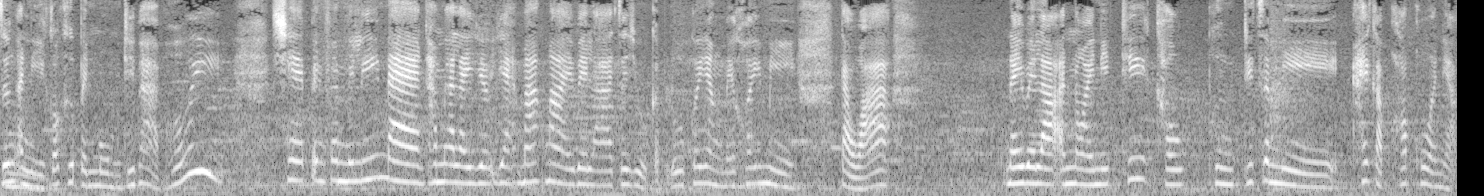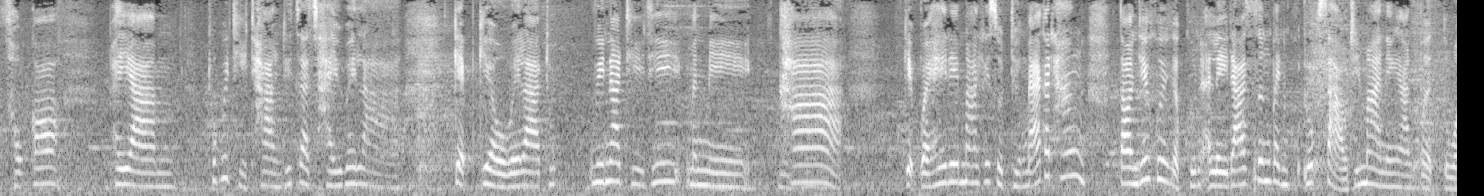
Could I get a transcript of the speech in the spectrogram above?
ซึ่งอันนี้ก็คือเป็นมุมที่แบบ เฮ้ย เชเป็น Family Man ทำอะไรเยอะแยะมากมาย เวลาจะอยู่กับลูกก็ยังไม่ค่อยมี แต่ว่า ในเวลาอันน้อยนิดที่เขาพึงที่จะมีให้กับครอบครัวเนี่ยเขาก็พยายามทุกวิถีทางที่จะใช้เวลา เก็บเกี่ยวเวลาทุกวินาทีที่มันมีค่า เก็บไว้ให้ได้มากที่สุดถึงแม้กระทั่งตอนที่คุยกับคุณอเลดาซึ่งเป็นลูกสาวที่มาในงานเปิดตัว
